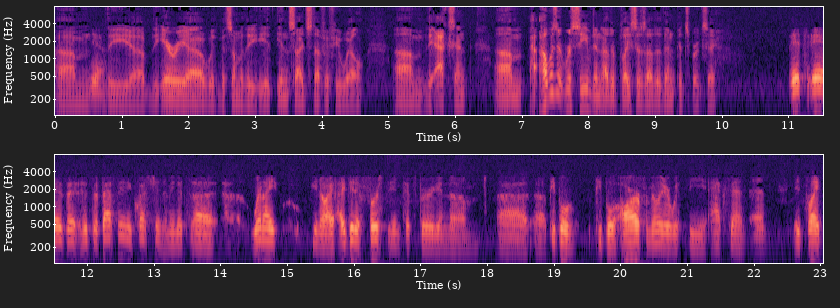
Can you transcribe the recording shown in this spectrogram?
um, Yeah. the uh, the area with, with some of the inside stuff, if you will, um, the accent. Um, how was it received in other places other than Pittsburgh, say? It's it's a, it's a fascinating question. I mean, it's uh, uh, when I, you know, I, I did it first in Pittsburgh, and um, uh, uh, people people are familiar with the accent, and it's like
